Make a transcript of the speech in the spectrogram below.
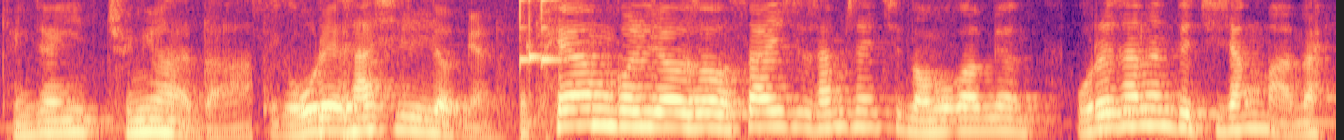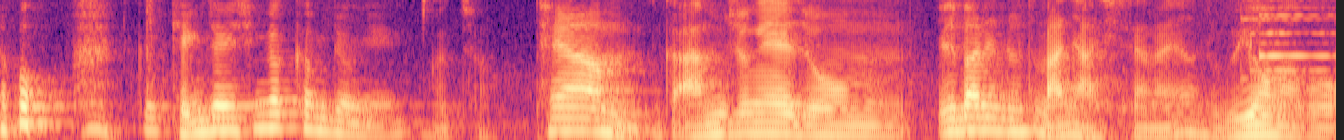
굉장히 중요하다. 그러니까 오래 사시려면 폐암 걸려서 사이즈 3cm 넘어가면 오래 사는데 지장 많아요. 그 굉장히 심각한 병이에요. 그렇죠. 폐암, 그러니까 암 중에 좀 일반인들도 많이 아시잖아요. 좀 위험하고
